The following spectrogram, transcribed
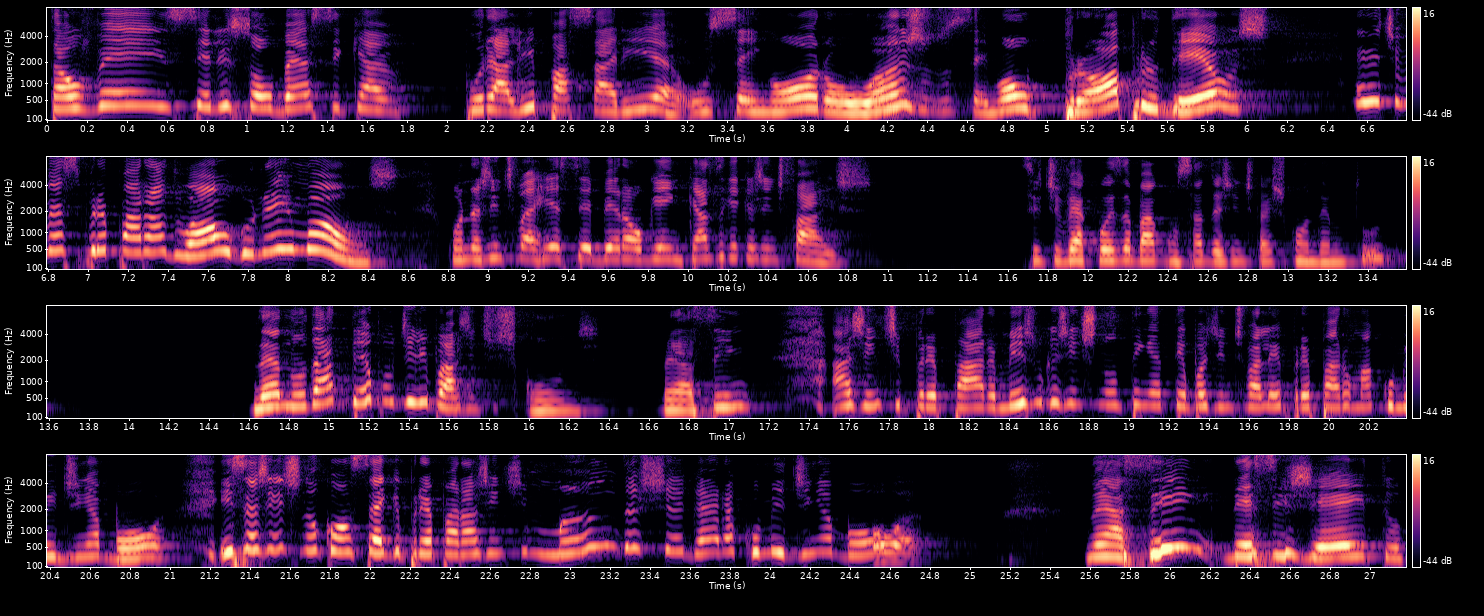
Talvez se ele soubesse que por ali passaria o Senhor ou o anjo do Senhor, o próprio Deus, ele tivesse preparado algo, né, irmãos? Quando a gente vai receber alguém em casa, o que, a gente faz? Se tiver coisa bagunçada, a gente vai escondendo tudo. Né? Não dá tempo de limpar, a gente esconde. Não é assim? A gente prepara, mesmo que a gente não tenha tempo, a gente vai lá e prepara uma comidinha boa. E se a gente não consegue preparar, a gente manda chegar a comidinha boa. Não é assim? Desse jeito.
